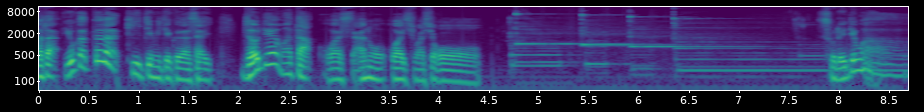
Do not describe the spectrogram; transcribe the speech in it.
またよかったら聞いてみてください。それではまたお会いし、あの、お会いしましょう。それでは。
